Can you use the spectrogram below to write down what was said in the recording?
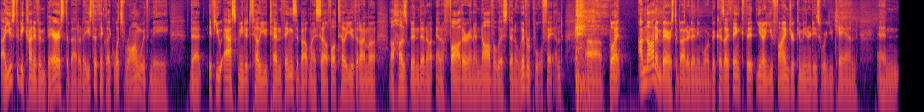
I used to be kind of embarrassed about it. I used to think like what's wrong with me that if you ask me to tell you 10 things about myself, I'll tell you that I'm a, a husband and a, and a father and a novelist and a Liverpool fan. Uh, but I'm not embarrassed about it anymore because I think that, you know, you find your communities where you can and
